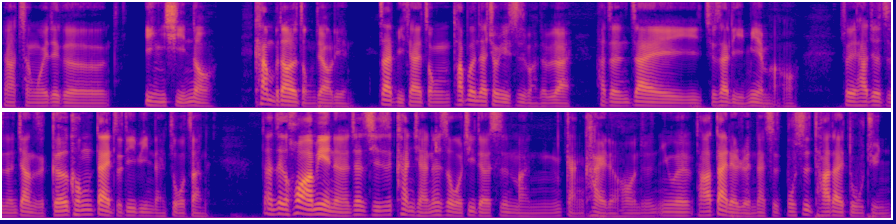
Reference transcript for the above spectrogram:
那成为这个隐形哦，看不到的总教练。在比赛中，他不能在休息室嘛，对不对？他只能在就在里面嘛，哦，所以他就只能这样子隔空带子弟兵来作战。但这个画面呢，这其实看起来那时候我记得是蛮感慨的哈、哦，就因为他带的人，但是不是他在督军，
